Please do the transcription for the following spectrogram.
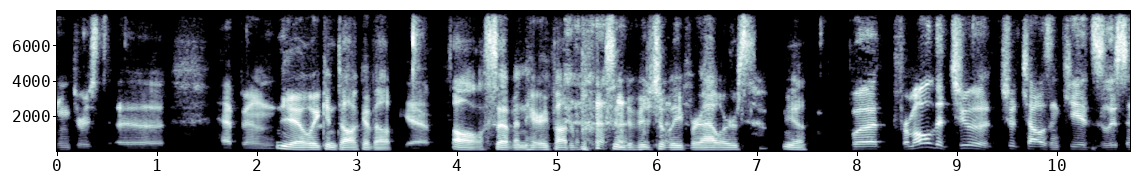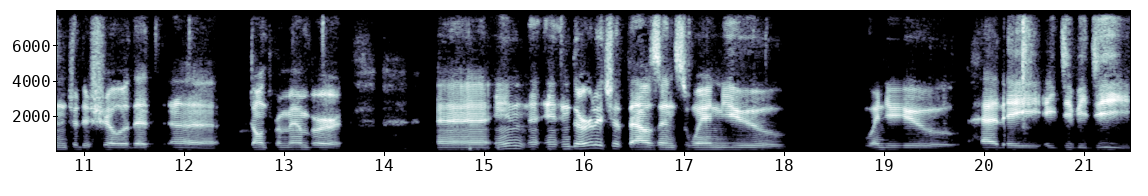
interest. Uh, happened. Yeah, we can talk about yeah all seven Harry Potter books individually for hours. Yeah. But from all the two two thousand kids listening to the show that uh, don't remember, uh, in, in the early two thousands when you when you had a, a DVD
